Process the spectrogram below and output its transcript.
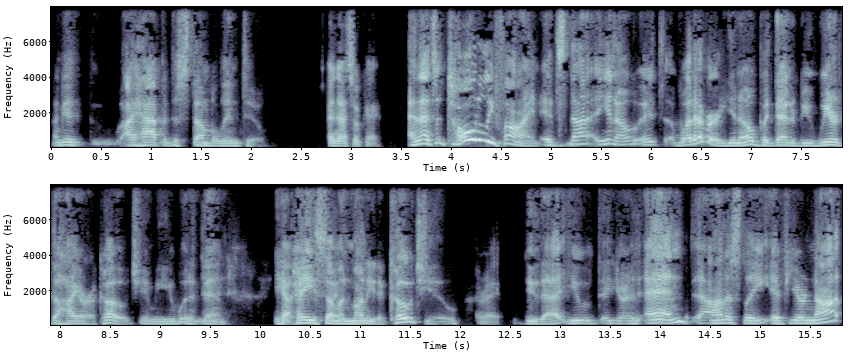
I'm going to, I happen to stumble into and that's okay and that's totally fine. It's not, you know, it's whatever, you know, but then it'd be weird to hire a coach. I mean, you wouldn't then yeah pay someone money to coach you right do that. You, you're, and honestly, if you're not,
